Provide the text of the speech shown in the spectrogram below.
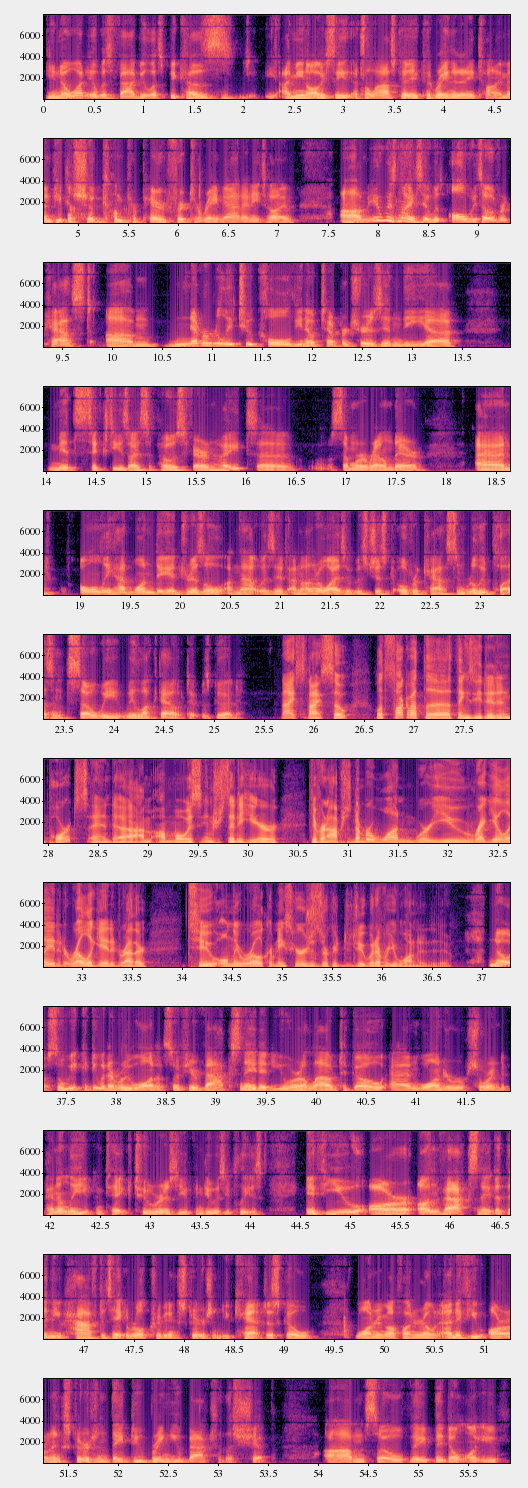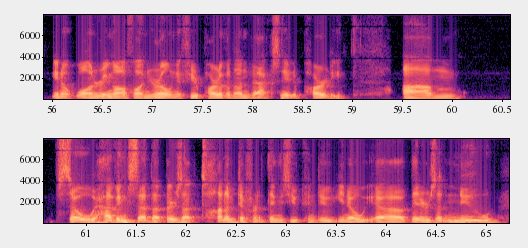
You know what? It was fabulous because, I mean, obviously it's Alaska. It could rain at any time, and people should come prepared for it to rain at any time. Um, it was nice. It was always overcast. Um, never really too cold. You know, temperatures in the uh, mid 60s, I suppose, Fahrenheit, uh, somewhere around there. And only had one day of drizzle, and that was it. And otherwise, it was just overcast and really pleasant. So we we lucked out. It was good. Nice, nice. So let's talk about the things you did in ports, and uh, I'm I'm always interested to hear different options. Number one, were you regulated or relegated rather to only Royal Caribbean excursions, or could you do whatever you wanted to do? No, so we could do whatever we wanted. So if you're vaccinated, you are allowed to go and wander shore independently. You can take tours. You can do as you please. If you are unvaccinated, then you have to take a Royal Caribbean excursion. You can't just go wandering off on your own. And if you are on an excursion, they do bring you back to the ship. Um, so they, they don't want you, you know, wandering off on your own if you're part of an unvaccinated party. Um, so having said that, there's a ton of different things you can do. You know, uh, there's a new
